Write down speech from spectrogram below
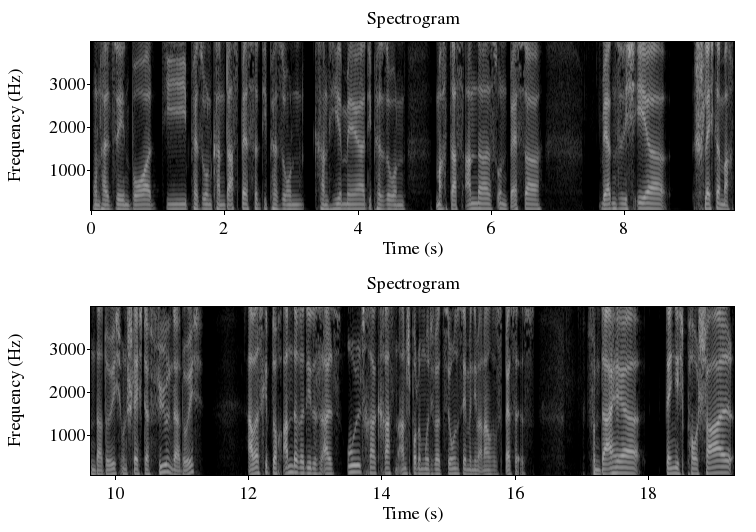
und halt sehen, boah, die Person kann das besser, die Person kann hier mehr, die Person macht das anders und besser, werden sie sich eher schlechter machen dadurch und schlechter fühlen dadurch. Aber es gibt auch andere, die das als ultra krassen Ansport und Motivation sehen, wenn jemand anderes besser ist. Von daher denke ich pauschal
